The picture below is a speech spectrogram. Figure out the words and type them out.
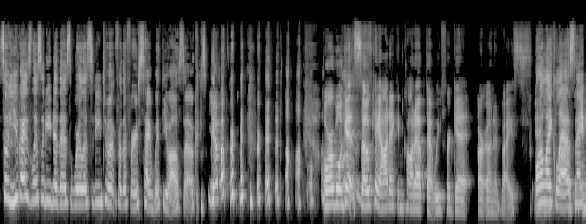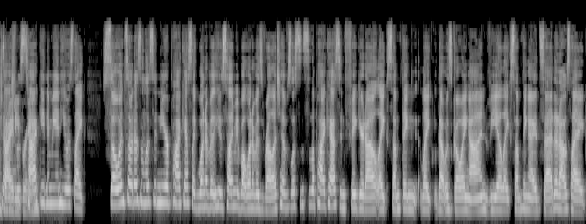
So you guys listening to this, we're listening to it for the first time with you also because we Yep. don't remember it at all. or we'll get so chaotic and caught up that we forget our own advice. Or like last night, Josh was brain. talking to me and he was like, so and so doesn't listen to your podcast. Like one of it, he was telling me about one of his relatives listens to the podcast and figured out like something like that was going on via like something I had said. And I was like,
